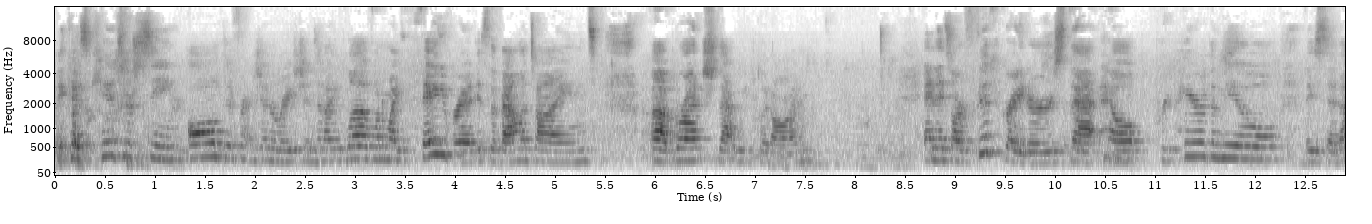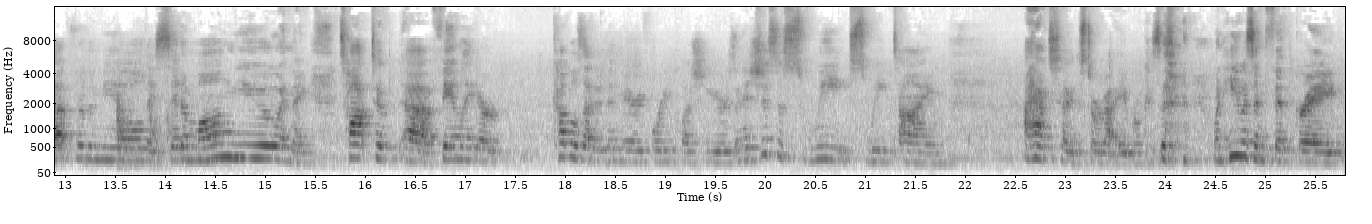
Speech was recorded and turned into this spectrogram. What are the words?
Because kids are seeing all different generations. And I love, one of my favorite is the Valentine's uh, brunch that we put on. And it's our fifth graders that help prepare the meal. They set up for the meal. They sit among you and they talk to uh, family or couples that have been married 40 plus years. And it's just a sweet, sweet time. I have to tell you the story about Abram because when he was in fifth grade,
